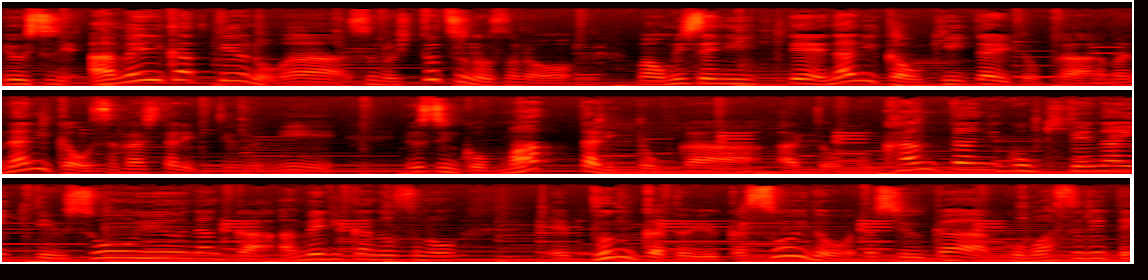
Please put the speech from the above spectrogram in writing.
要するにアメリカっていうのはその一つのその、まあ、お店に行って何かを聞いたりとか、まあ、何かを探したりっていうのに要するにこう待ったりとかあと簡単にこう聞けないっていうそういうなんかアメリカのその文化というかそういうのを私がこう忘れて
